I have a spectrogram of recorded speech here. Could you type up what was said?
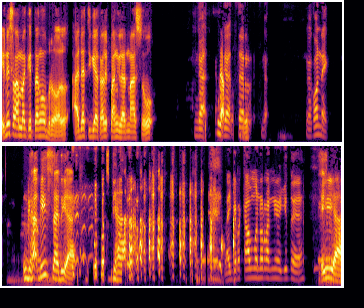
Ini selama kita ngobrol ada tiga kali panggilan masuk. Enggak, enggak, ter, enggak, enggak connect. Enggak bisa dia. Putus dia. Lagi rekaman orangnya gitu ya. Iya,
